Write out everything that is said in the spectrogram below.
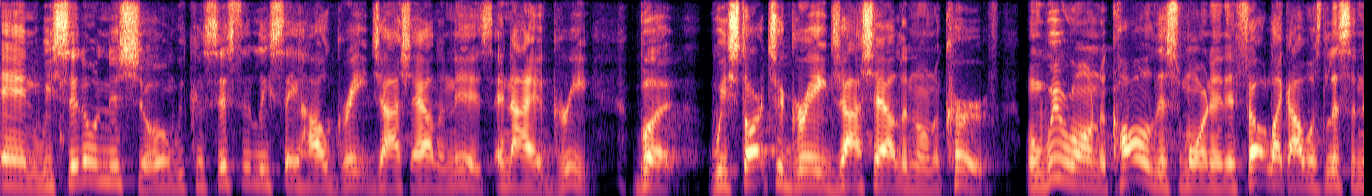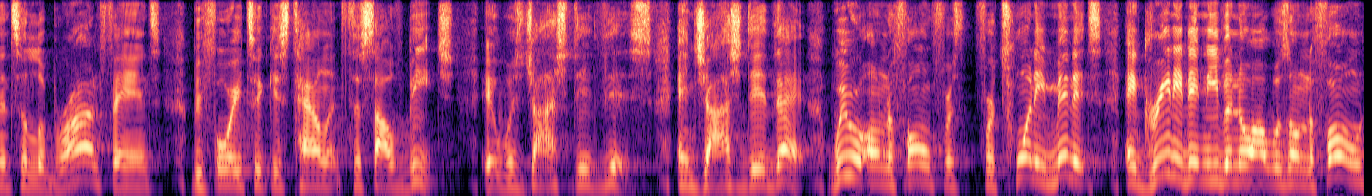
And we sit on this show and we consistently say how great Josh Allen is, and I agree. but we start to grade Josh Allen on a curve. When we were on the call this morning, it felt like I was listening to LeBron fans before he took his talent to South Beach. It was Josh did this and Josh did that. We were on the phone for, for 20 minutes, and Greeny didn't even know I was on the phone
